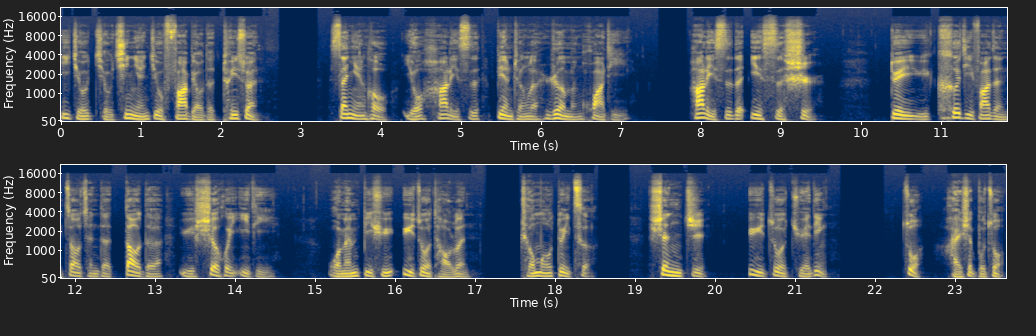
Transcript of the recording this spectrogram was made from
一九九七年就发表的推算，三年后由哈里斯变成了热门话题。哈里斯的意思是，对于科技发展造成的道德与社会议题，我们必须预做讨论，筹谋对策，甚至预做决定，做还是不做。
